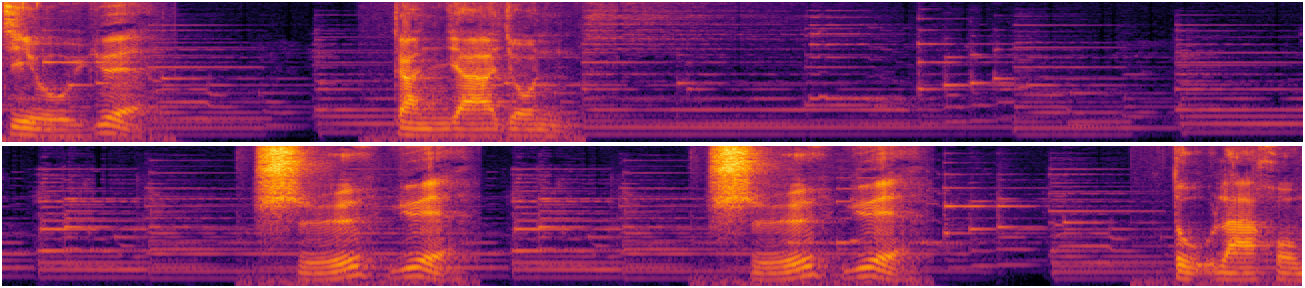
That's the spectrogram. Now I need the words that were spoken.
九月 กันยายน 十月十月 ตุลาคม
